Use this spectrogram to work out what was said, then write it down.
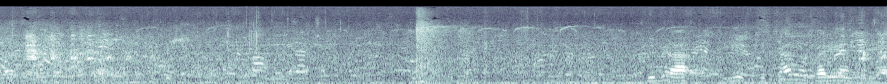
платит. Тебя есть специальный вариант для.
